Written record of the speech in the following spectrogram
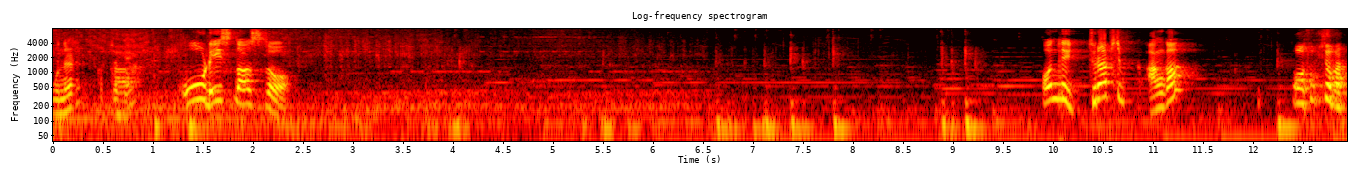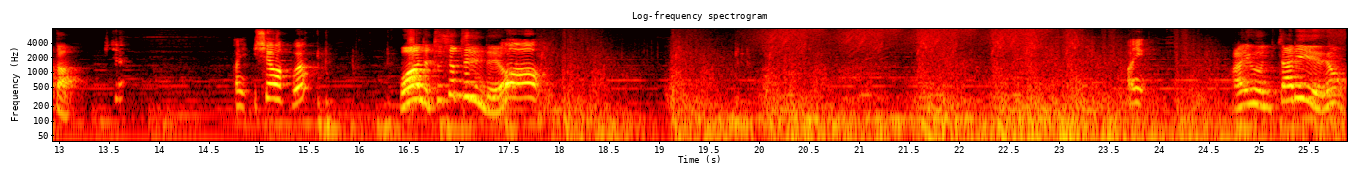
오늘 갑자기? 아. 오 레이스 나왔어. 어 근데 드랍십 안 가? 어 속셔 봤다 아니 시야 확보야? 와 근데 투셔틀인데요? 어. 아 아 이거 짤이에요 형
